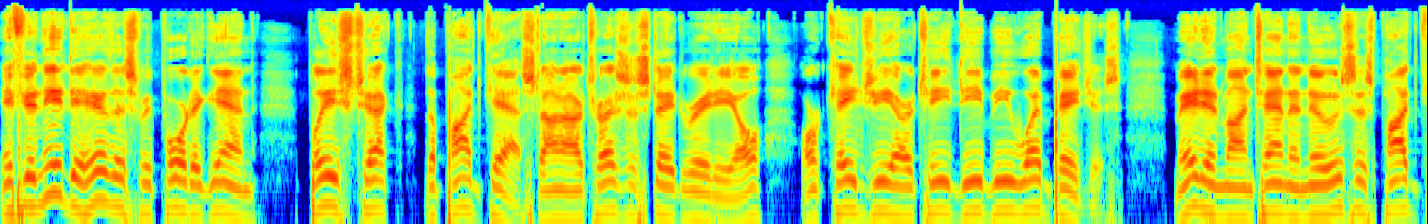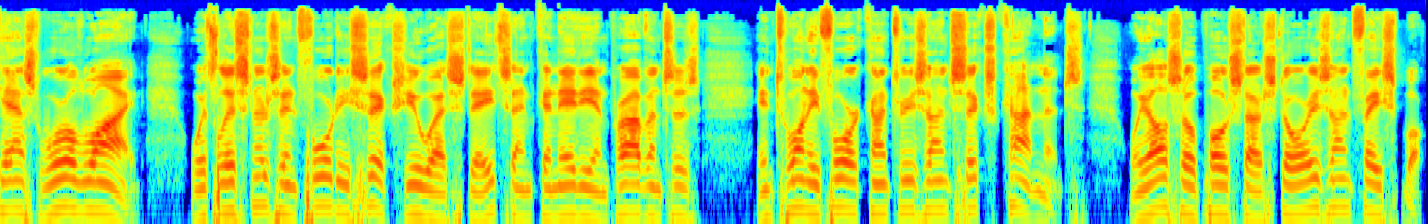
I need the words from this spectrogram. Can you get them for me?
If you need to hear this report again, please check the podcast on our Treasure State Radio or KGRT DB web pages. Made in Montana News is podcast worldwide with listeners in 46 U.S. states and Canadian provinces in 24 countries on six continents. We also post our stories on Facebook.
